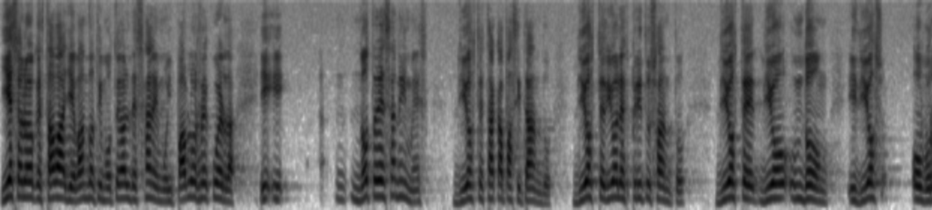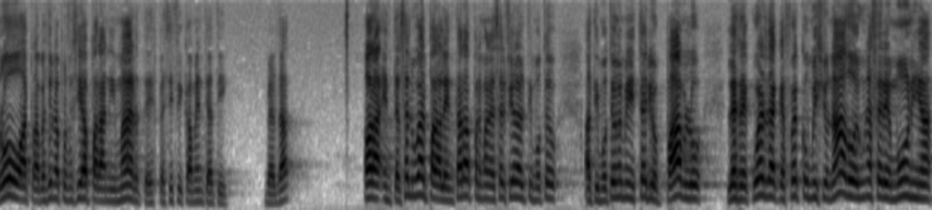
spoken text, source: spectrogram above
Y eso es lo que estaba llevando a Timoteo al desánimo. Y Pablo recuerda, y, no te desanimes, Dios te está capacitando, Dios te dio el Espíritu Santo, Dios te dio un don y Dios obró a través de una profecía para animarte específicamente a ti, ¿verdad? Ahora, en tercer lugar, para alentar a permanecer fiel al Timoteo, a Timoteo en el ministerio, Pablo les recuerda que fue comisionado en una ceremonia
